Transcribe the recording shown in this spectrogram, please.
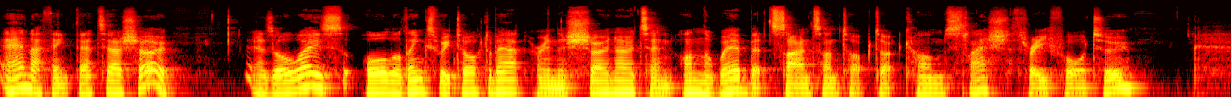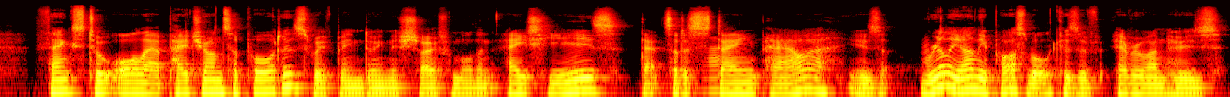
And I think that's our show. As always, all the links we talked about are in the show notes and on the web at scienceontop.com slash 342. Thanks to all our Patreon supporters. We've been doing this show for more than eight years. That sort of staying power is really only possible because of everyone who's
